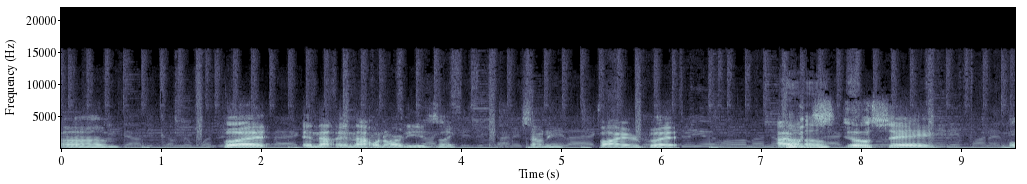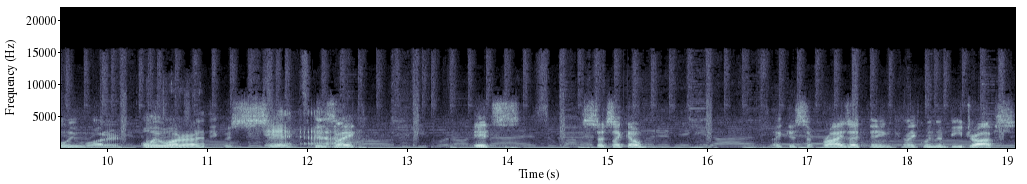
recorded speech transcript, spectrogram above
Um, but and that and that one already is like sounding fire. But I Uh-oh. would still say Holy Water. Holy Water I think was sick because Yeah. like it's such like a like a surprise I think like when the beat drops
